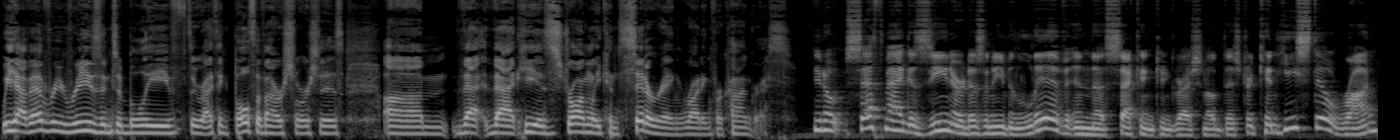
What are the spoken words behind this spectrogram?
we have every reason to believe through I think both of our sources um, that that he is strongly considering running for Congress. You know, Seth Magaziner doesn't even live in the second congressional district. Can he still run?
